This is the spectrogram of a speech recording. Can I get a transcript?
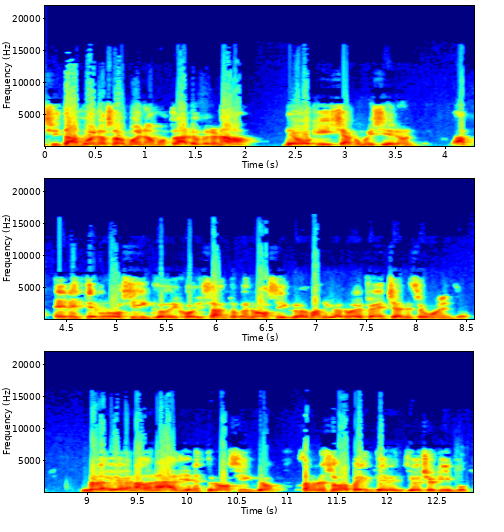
Si tan buenos son, bueno, a mostrarlo, pero no, de boquilla, como hicieron. En este nuevo ciclo, dijo Di Santo. ¿Qué nuevo ciclo, hermano? Iba a nueve fechas en ese momento. Y no le había ganado a nadie. En este nuevo ciclo, San Lorenzo va a 20, 28 equipos.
